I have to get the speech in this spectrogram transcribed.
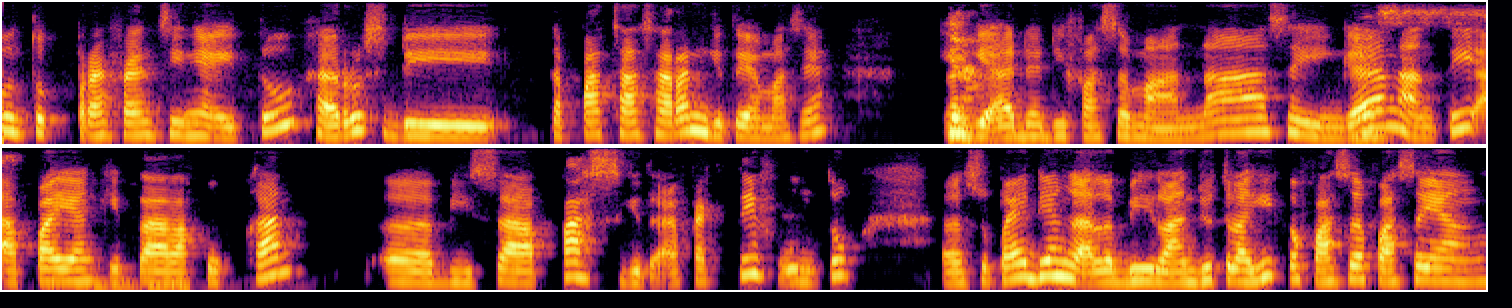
untuk prevensinya itu harus di tepat sasaran gitu ya Mas ya? Lagi ada di fase mana sehingga yes. nanti apa yang kita lakukan uh, bisa pas gitu efektif untuk uh, supaya dia nggak lebih lanjut lagi ke fase-fase yang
